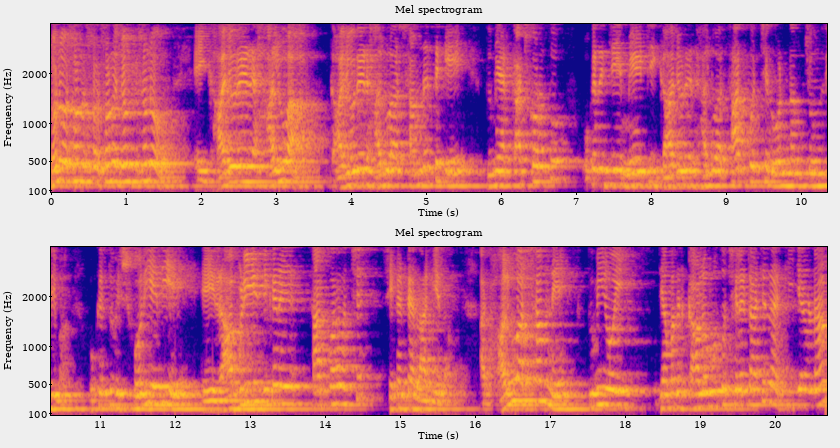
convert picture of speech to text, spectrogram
শোনো শোনো শোনো ঝন্টু, শোনো। এই গাজরের হালুয়া, গাজরের হালুয়ার সামনে থেকে তুমি এক কাজ করো তো, ওখানে যে মেয়েটি গাজরের হালুয়া সার্ভ করছেন, ওর নাম চন্দ্রিমা। ওকে তুমি সরিয়ে দিয়ে এই রাবড়ি যেখানে সার্ভ করা হচ্ছে সেখানটা লাগিয়ে দাও। আর হালুয়ার সামনে তুমি ওই যে আমাদের কালো মতো ছেলেটা আছে না, কি যেন নাম?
